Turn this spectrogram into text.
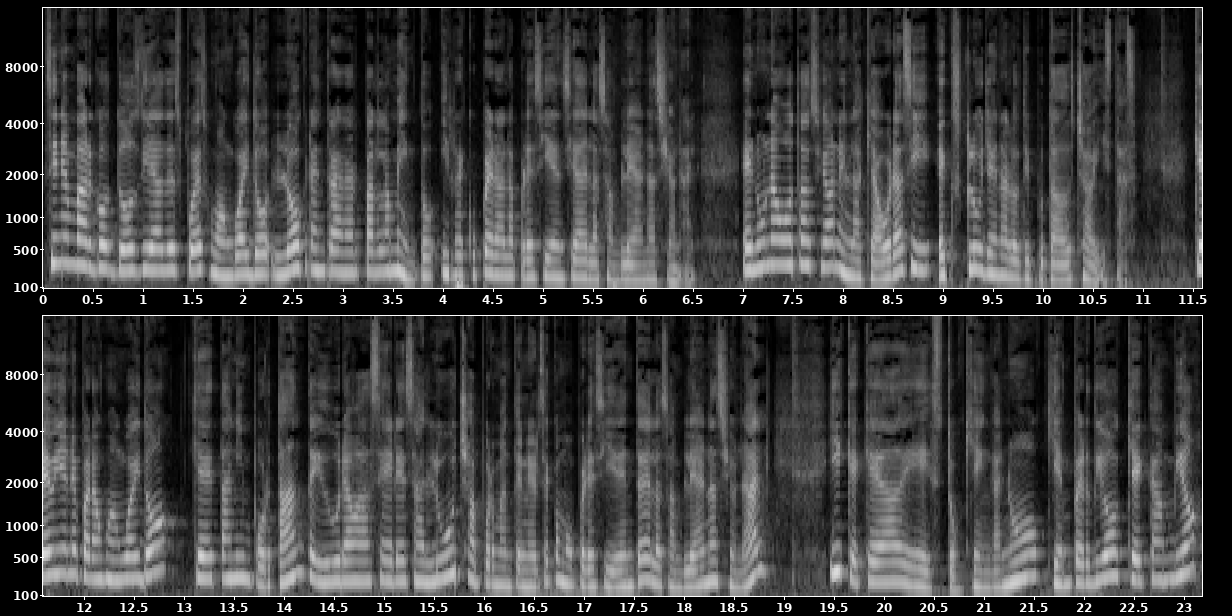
Sin embargo, dos días después, Juan Guaidó logra entrar al Parlamento y recupera la presidencia de la Asamblea Nacional, en una votación en la que ahora sí excluyen a los diputados chavistas. ¿Qué viene para Juan Guaidó? qué tan importante y dura va a ser esa lucha por mantenerse como presidente de la Asamblea Nacional y qué queda de esto, quién ganó, quién perdió, qué cambió.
